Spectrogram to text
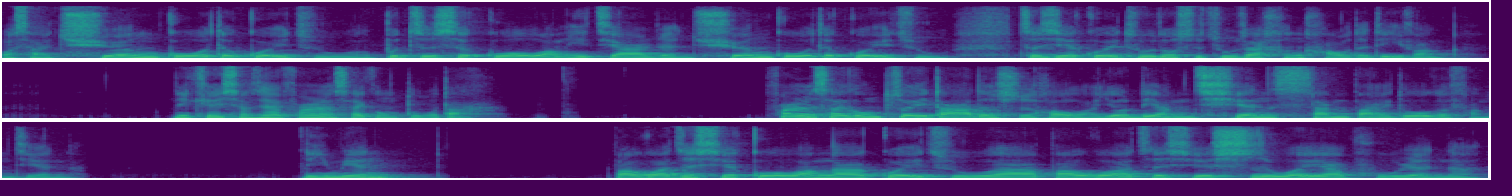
哇塞，全国的贵族，不只是国王一家人，全国的贵族，这些贵族都是住在很好的地方。你可以想象凡尔赛宫多大？凡尔赛宫最大的时候啊，有两千三百多个房间呢，里面包括这些国王啊、贵族啊，包括这些侍卫啊、仆人啊，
